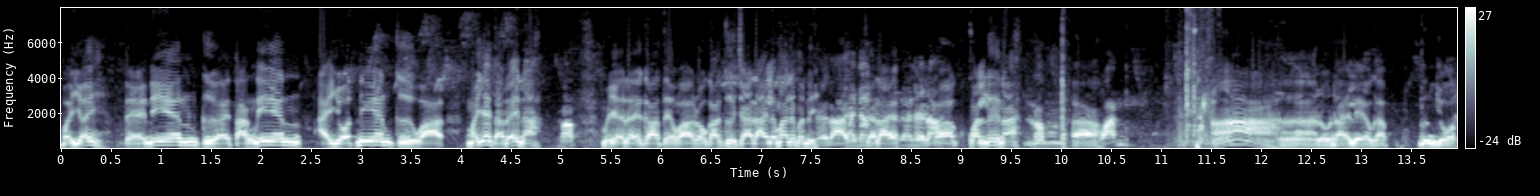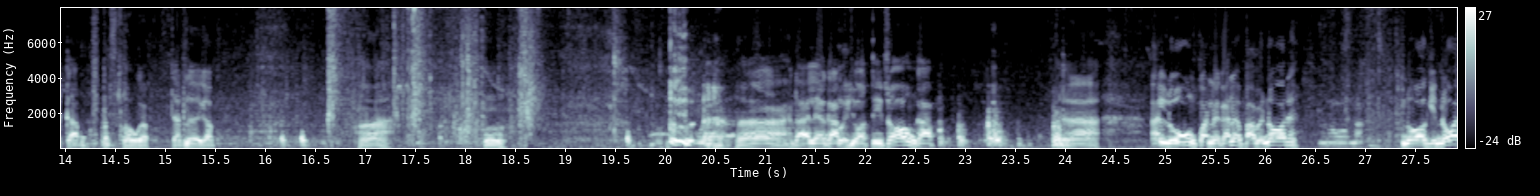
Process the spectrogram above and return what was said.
ใบใหญ่แต่เนี่ยคือไอ้ต่างเนี่ยไอ้ยอดเนี่ยคือว่าไม่ใช่แต่ได้นะครับไม่ใช่ได้ก็แต่ว่าเราการคือจ่ายได้แล้วไหมในปันนี้จ่ายได้จ่ายได้จ่ายได้อ่าควันเลยนะครับอ่าหวานอ่าอ่าเราได้แล้วครับ หนึ่งยอดครับเอาครับ จัดเลยครับอ่าอืมอ่าได้แล้วครับยอดตีสองครับอ่าอันลูกของควันเหมือนกันนะปลาไปนอดเลยนอนอะนอกินร้อย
